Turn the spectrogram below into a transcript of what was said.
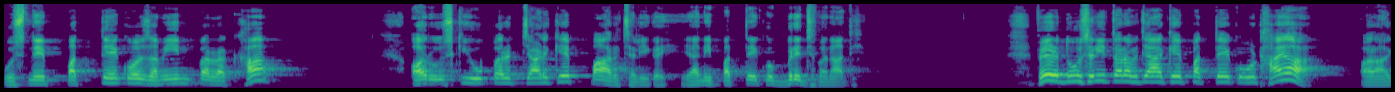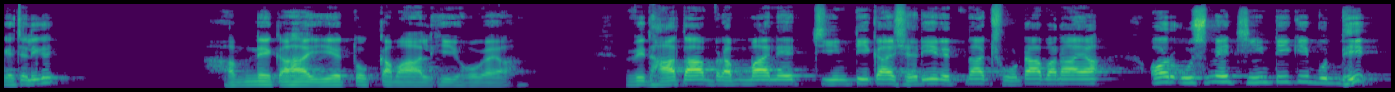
उसने पत्ते को ज़मीन पर रखा और उसके ऊपर चढ़ के पार चली गई, यानी पत्ते को ब्रिज बना दी फिर दूसरी तरफ़ जाके पत्ते को उठाया और आगे चली गई। हमने कहा, ये तो कमाल ही हो गया। विधाता ब्रह्मा ने चींटी का शरीर इतना छोटा बनाया और उसमें चींटी की बुद्धि,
